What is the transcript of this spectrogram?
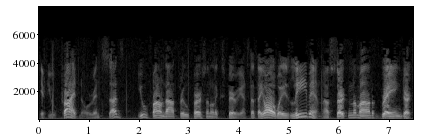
If you've tried no rinse suds, you've found out through personal experience that they always leave in a certain amount of graying dirt.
